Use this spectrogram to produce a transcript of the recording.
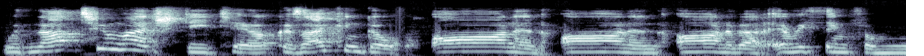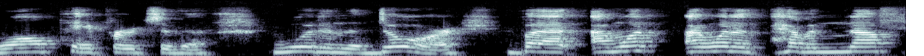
with not too much detail because I can go on and on and on about everything from wallpaper to the wood in the door but I want I want to have enough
